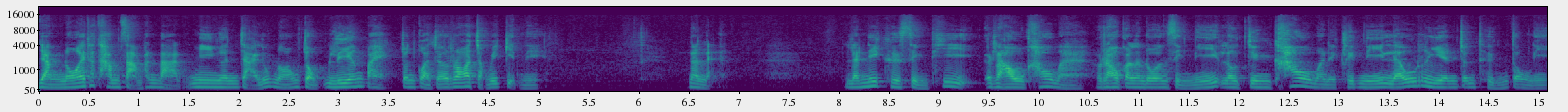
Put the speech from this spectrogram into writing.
อย่างน้อยถ้าทำสามพันบาท มีเงินจ่ายลูกน้องจบเลี้ยงไป จนกว่าจะรอดจากวิกฤตนี้ นั่นแหละ และนี่คือสิ่งที่เราเข้ามา เรากำลังโดนสิ่งนี้ เราจึงเข้ามาในคลิปนี้แล้วเรียนจนถึงตรงนี้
